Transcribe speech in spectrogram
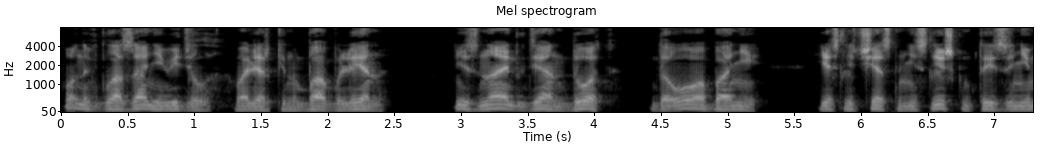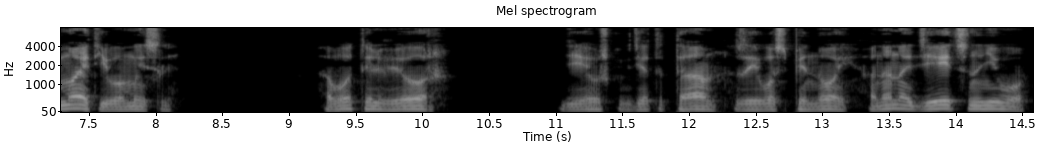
Он и в глаза не видел Валеркину бабу Лену. Не знает, где Андот, да оба они, если честно, не слишком-то и занимает его мысли. А вот Эльвер. Девушка где-то там, за его спиной. Она надеется на него,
